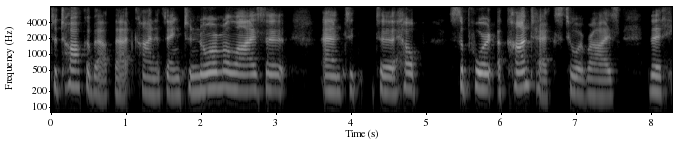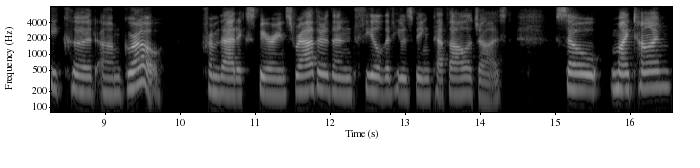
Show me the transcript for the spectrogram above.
to talk about that kind of thing, to normalize it, and to to help support a context to arise that he could um, grow from that experience rather than feel that he was being pathologized. So my time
